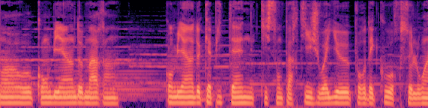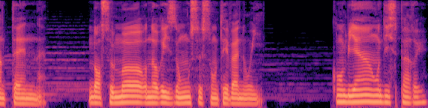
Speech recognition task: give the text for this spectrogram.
Oh, combien de marins, combien de capitaines qui sont partis joyeux pour des courses lointaines, dans ce morne horizon se sont évanouis. Combien ont disparu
